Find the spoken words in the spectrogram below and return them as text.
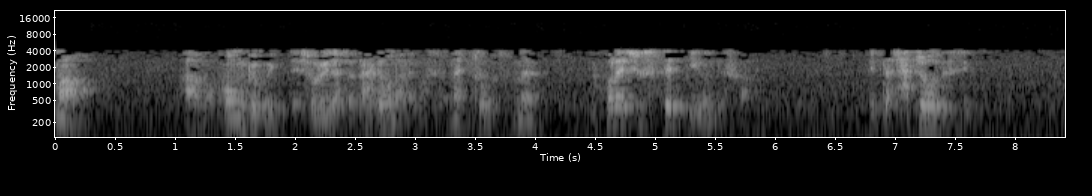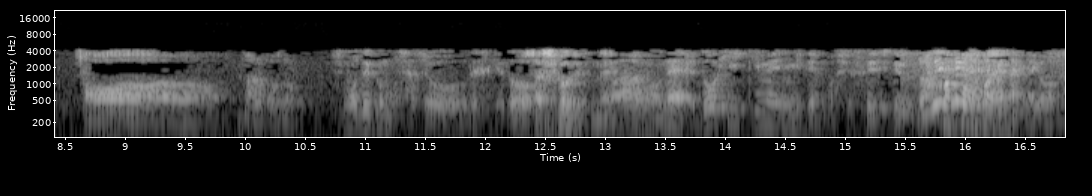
まああの法務局行って書類出したら誰でもなれますよねそうですね。これ出世って言うんですかね言ったら社長ですよああ、なるほど。下出君も社長ですけど社長ですねまあ、あのねどうひいき目に見ても出世してるとは思えないような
